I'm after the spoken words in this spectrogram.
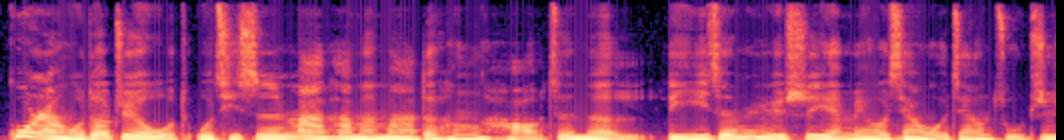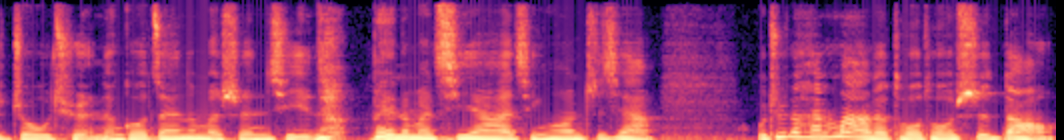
固然我都觉得我我其实骂他们骂得很好，真的，李怡贞律师也没有像我这样组织周全，能够在那么生气、被那么欺压的情况之下。我觉得还骂的头头是道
